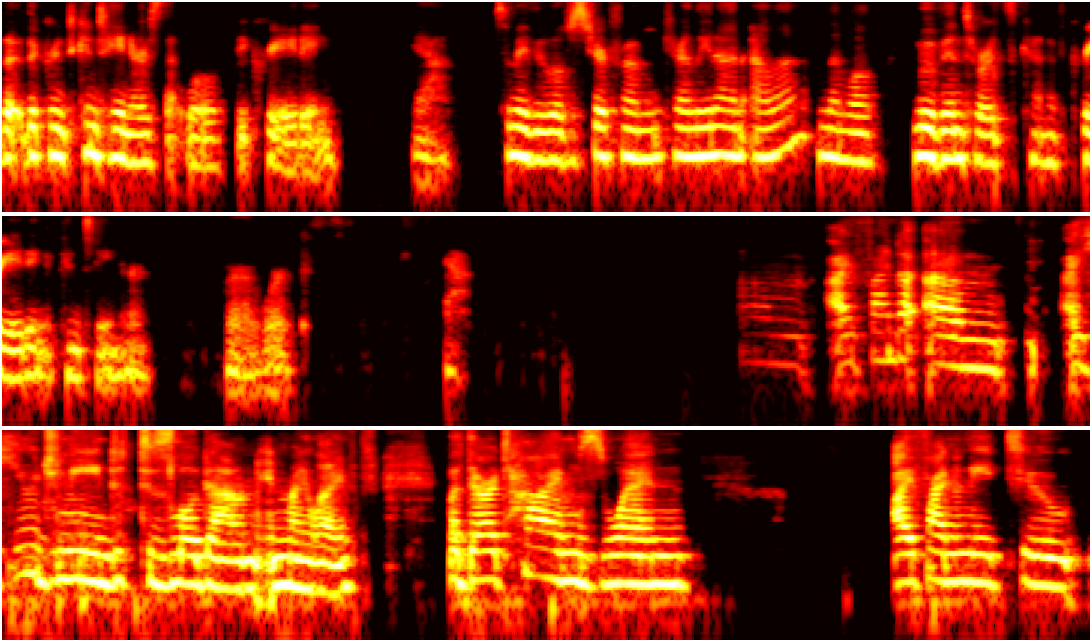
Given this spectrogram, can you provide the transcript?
the, the containers that we'll be creating. Yeah. So maybe we'll just hear from Carolina and Ella, and then we'll move in towards kind of creating a container for our work. Yeah. Um, I find um, a huge need to slow down in my life, but there are times when I find a need to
